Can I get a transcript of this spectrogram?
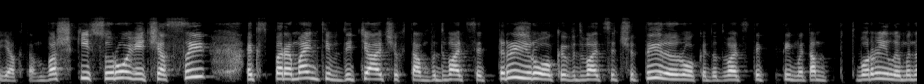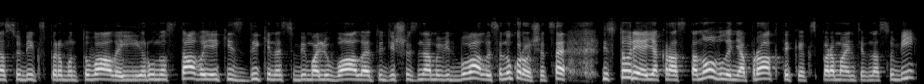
як там важкі сурові часи експериментів дитячих там в 23 роки, в 24 роки до 25 Ми там творили, ми на собі експериментували, і руностави якісь дикі на собі малювали, а тоді щось з нами відбувалося. Ну, коротше, це історія якраз становлення, практики, експериментів на собі.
